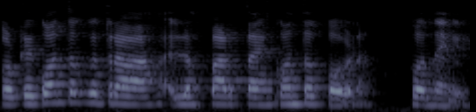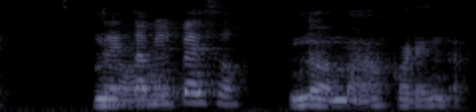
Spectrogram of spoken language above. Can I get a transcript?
Porque ¿cuánto que trabaja los part-time? ¿Cuánto cobran? Ponele. 30 mil no, pesos. No, más 40.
